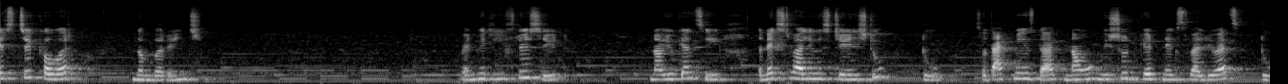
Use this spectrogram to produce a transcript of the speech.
let's check our number range. When we refresh it now you can see the next value is changed to 2 so that means that now we should get next value as 2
